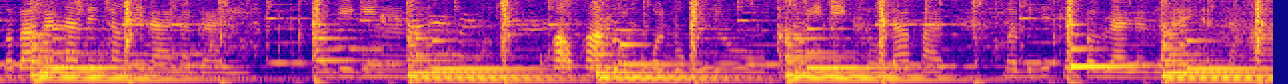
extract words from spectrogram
mabagal natin siyang nilalagay, magiging uka-uka bukol-bukol yung acrylic. So, dapat mabilis yung paglalagay at saka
